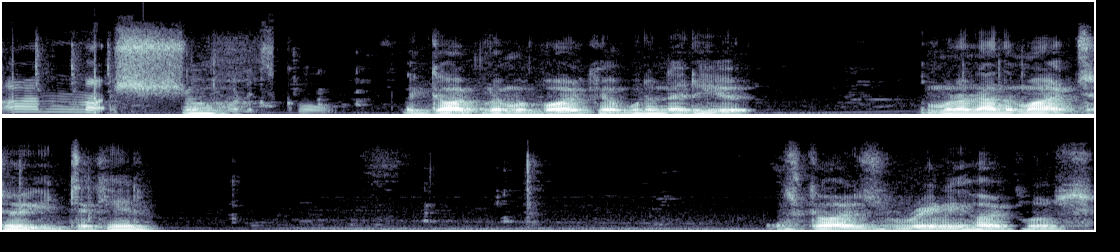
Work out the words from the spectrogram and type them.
I'm not sure what it's called. The guy blew my bike up. What an idiot. I'm on another mic too, you dickhead. This guy is really hopeless.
